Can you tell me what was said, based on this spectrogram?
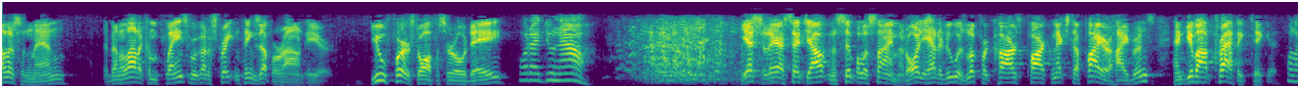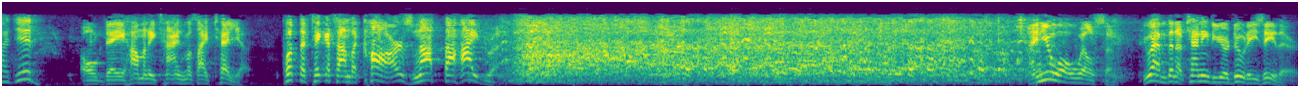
Now, listen, men. There have been a lot of complaints. We're going to straighten things up around here. You first, Officer O'Day. What'd I do now? Yesterday, I sent you out on a simple assignment. All you had to do was look for cars parked next to fire hydrants and give out traffic tickets. Well, I did. O'Day, how many times must I tell you? Put the tickets on the cars, not the hydrants. and you, O. Wilson, you haven't been attending to your duties either.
